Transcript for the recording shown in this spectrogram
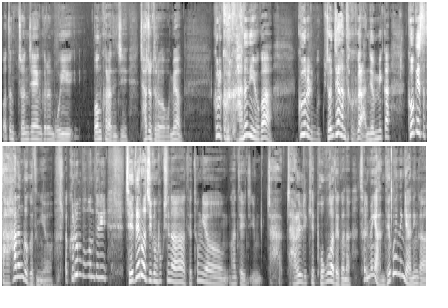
어떤 전쟁 그런 모의 벙커라든지 자주 들어가 보면 그걸 그걸 가는 이유가 그걸 전쟁한다고 그걸 안 엽니까? 거기서 다 하는 거거든요. 그러니까 그런 부분들이 제대로 지금 혹시나 대통령한테 지금 자, 잘 이렇게 보고가 되거나 설명이 안 되고 있는 게 아닌가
